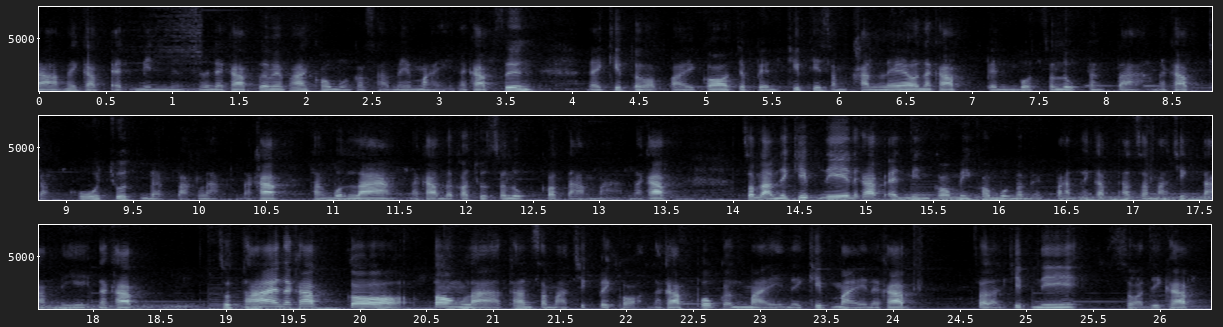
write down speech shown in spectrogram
ตามให้กับแอดมินหนึ่งด้วยนะครับเพื่อไม่พลาดข้อมูลข่าวสารใหม่ๆนะครับซึ่งในคลิปต่อไปก็จะเป็นคลิปที่สำคัญแล้วนะครับเป็นบทสรุปต่างๆนะครับจับคู่ชุดแบบปักหลักนะครับทั้งบนล่างนะครับแล้วก็ชุดสรุปก็ตามมานะครับสำหรับในคลิปนี้นะครับแอดมินก็มีข้อมูลมาแบ่งปันให้กับท่านสมาชิกตามนี้นะครับ สุดท้ายนะครับก็ต้องลาท่านสมาชิกไปก่อนนะครับ พบกันใหม่ในคลิปใหม่นะครับสำหรับคลิปนี้ สวัสดีครับ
